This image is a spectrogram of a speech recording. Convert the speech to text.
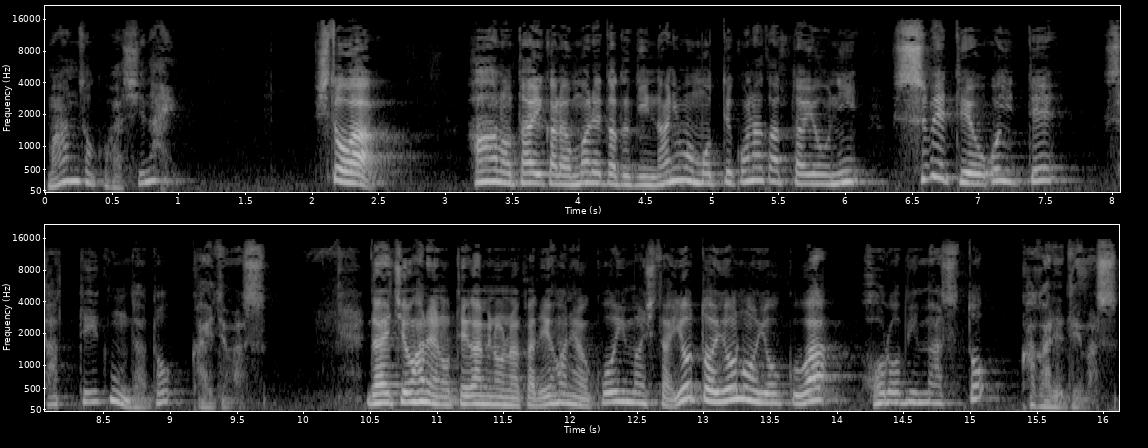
満足はしない。人は母の体から生まれた時に何も持ってこなかったように全てを置いて去っていくんだと書いてます。第一ヨハネの手紙の中でヨハネはこう言いました。世と世の欲は滅びますと書かれています。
